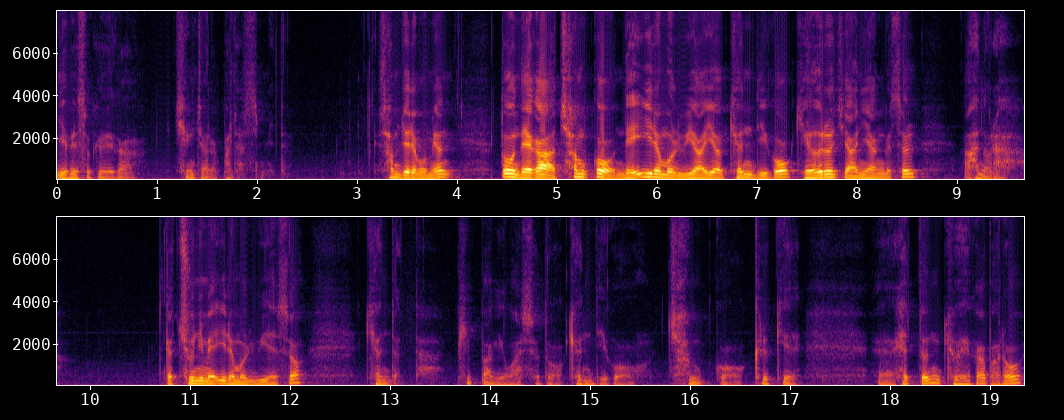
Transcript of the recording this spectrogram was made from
예배소 교회가 칭찬을 받았습니다. 3절에 보면 또 내가 참고 내 이름을 위하여 견디고 게으르지 아니한 것을 아노라. 그러니까 주님의 이름을 위해서 견뎠다. 핍박이 왔어도 견디고 참고 그렇게 했던 교회가 바로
